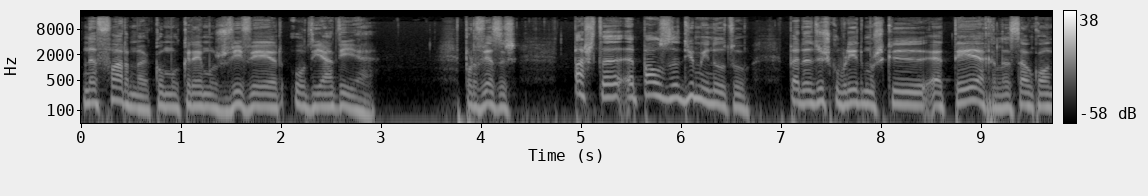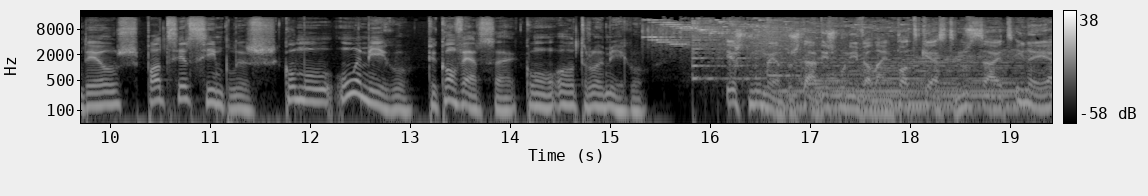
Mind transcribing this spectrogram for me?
na forma como queremos viver o dia a dia. Por vezes, basta a pausa de um minuto para descobrirmos que até a relação com Deus pode ser simples, como um amigo que conversa com outro amigo. Este momento está disponível em podcast no site e na app.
